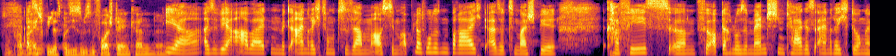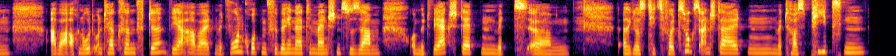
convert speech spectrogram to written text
so ein paar also Beispiele, also, dass man sich das ein bisschen vorstellen kann. Ja, also wir arbeiten mit Einrichtungen zusammen aus dem Obdachlosenbereich, also zum Beispiel Cafés ähm, für obdachlose Menschen, Tageseinrichtungen, aber auch Notunterkünfte. Wir arbeiten mit Wohngruppen für behinderte Menschen zusammen und mit Werkstätten, mit ähm, äh, Justizvollzugsanstalten, mit Hospizen.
